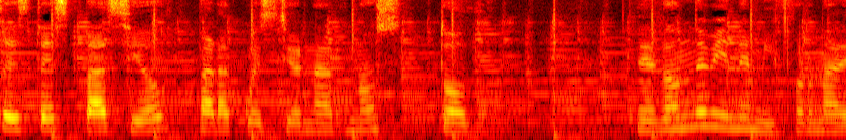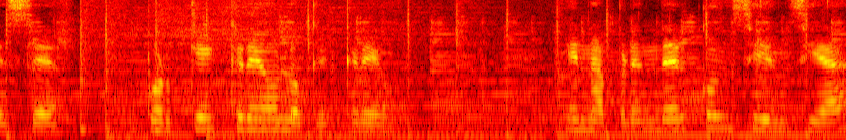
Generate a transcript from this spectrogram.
a este espacio para cuestionarnos todo. ¿De dónde viene mi forma de ser? ¿Por qué creo lo que creo? En Aprender Conciencia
